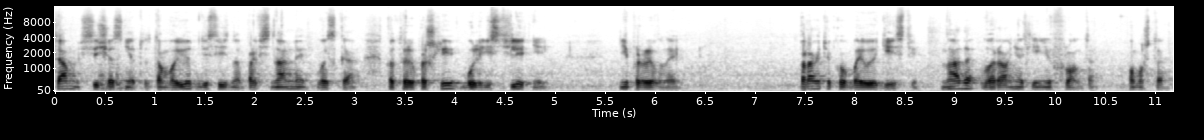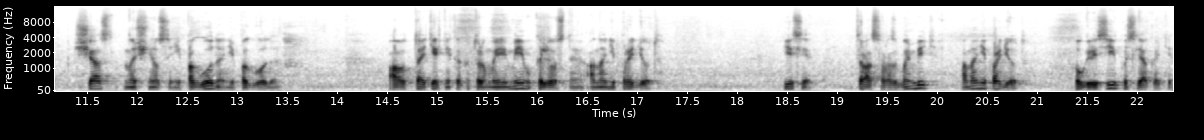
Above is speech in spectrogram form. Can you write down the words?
там сейчас нет. Там воюют действительно профессиональные войска, которые прошли более десятилетний непрерывной практику боевых действий. Надо выравнивать линию фронта, потому что сейчас начнется не погода, не погода. А вот та техника, которую мы имеем, колесная, она не пройдет. Если трассу разбомбить, она не пройдет по грязи, по слякоти.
